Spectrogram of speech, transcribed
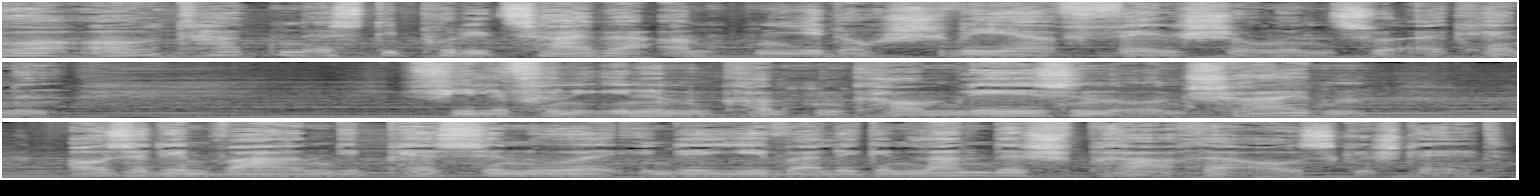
Vor Ort hatten es die Polizeibeamten jedoch schwer, Fälschungen zu erkennen. Viele von ihnen konnten kaum lesen und schreiben. Außerdem waren die Pässe nur in der jeweiligen Landessprache ausgestellt.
